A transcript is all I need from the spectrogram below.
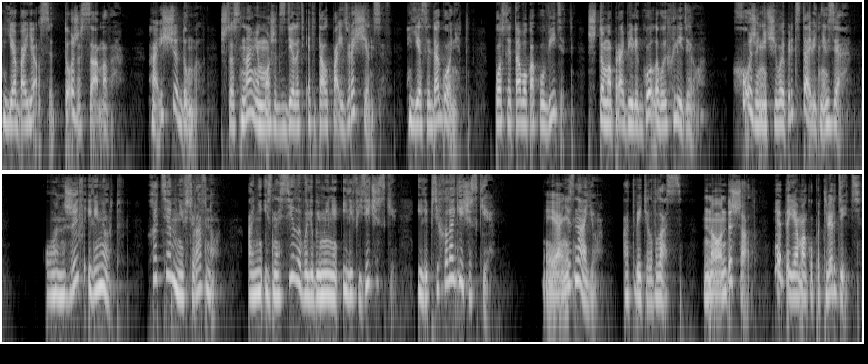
я боялся тоже самого. А еще думал, что с нами может сделать эта толпа извращенцев, если догонит. После того, как увидит, что мы пробили голову их лидеру. Хуже ничего и представить нельзя. Он жив или мертв? Хотя мне все равно. Они изнасиловали бы меня или физически, или психологически. Я не знаю, ответил Влас. Но он дышал. Это я могу подтвердить.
